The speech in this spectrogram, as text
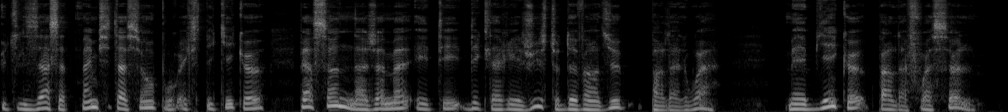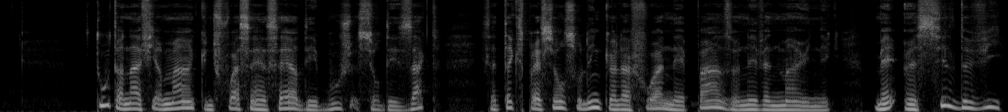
utilisa cette même citation pour expliquer que personne n'a jamais été déclaré juste devant Dieu par la loi, mais bien que par la foi seule. Tout en affirmant qu'une foi sincère débouche sur des actes, cette expression souligne que la foi n'est pas un événement unique, mais un style de vie.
